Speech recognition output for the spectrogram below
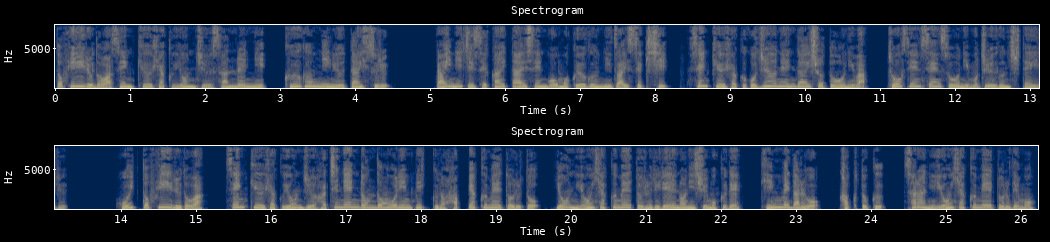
トフィールドは1943年に空軍に入隊する。第二次世界大戦後も空軍に在籍し、1950年代初頭には朝鮮戦争にも従軍している。ホイットフィールドは1948年ロンドンオリンピックの800メートルと4400メートルリレーの2種目で金メダルを獲得、さらに400メートルでも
